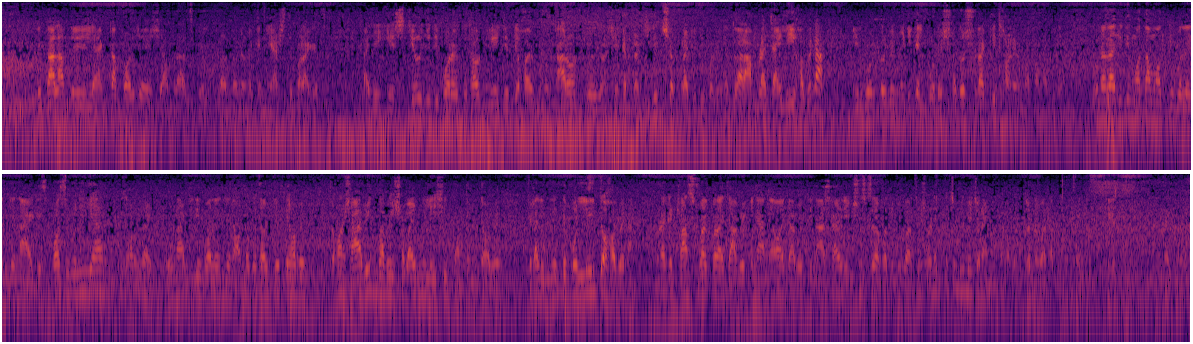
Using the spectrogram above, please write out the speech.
কিন্তু আলহামদুলিল্লাহ একটা পর্যায়ে এসে আমরা আজকে লন্ডনে ওনাকে নিয়ে আসতে পারা গেছে। কাজে এসকেও যদি পরে কোথাও নিয়ে যেতে হয়, কোনো কারণ প্রয়োজন, সেখানকার চিকিৎসকরা যদি বলে এটা, তো আর আমরা চাইলেই হবে না। নির্ভর করবে মেডিকেল বোর্ডের সদস্যরা কী ধরনের মতামত দেয়। ওনারা যদি মতামত দিয়ে বলেন যে, না it is possible year is all right ওনার যদি বলেন যে, না, অন্য কোথাও যেতে হবে, তখন স্বাভাবিকভাবেই সবাই মিলে এই সিদ্ধান্ত নিতে হবে। খালি যেতে বললেই তো হবে না। ওনাকে ট্রান্সফার করা যাবে কি না নেওয়া যাবে কি না শারীরিক সুস্থতা কতটুকু আছে, অনেক কিছু বিবেচনায় নিতে হবে। ধন্যবাদ ইউ ঠিক আছে Thank you.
